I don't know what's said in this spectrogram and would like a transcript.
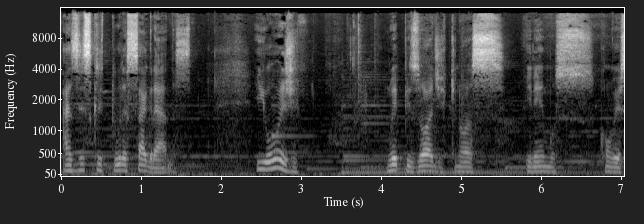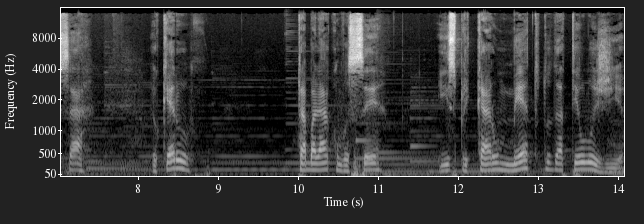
as Escrituras Sagradas. E hoje, no episódio que nós iremos conversar, eu quero trabalhar com você e explicar o método da teologia.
